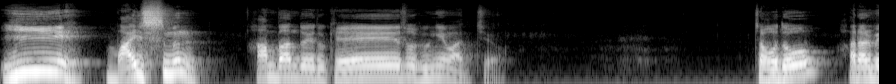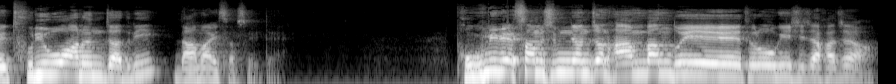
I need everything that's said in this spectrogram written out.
이 말씀은 한반도에도 계속 응해왔죠. 적어도 하나님을 두려워하는 자들이 남아 있었을 때. 복음이 130년 전 한반도에 들어오기 시작하자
